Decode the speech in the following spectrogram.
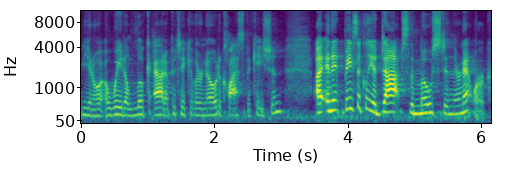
you know, a way to look at a particular node, a classification. Uh, and it basically adopts the most in their network,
